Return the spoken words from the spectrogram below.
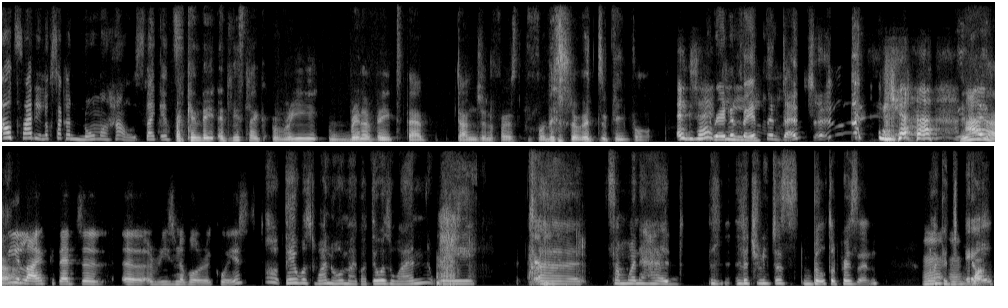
outside it looks like a normal house. Like it's But can they at least like re renovate that dungeon first before they show it to people? Exactly. renovate the dungeon. Yeah. I feel like that's a, a reasonable request. There was one, oh my god, there was one where uh someone had literally just built a prison or like a jail.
